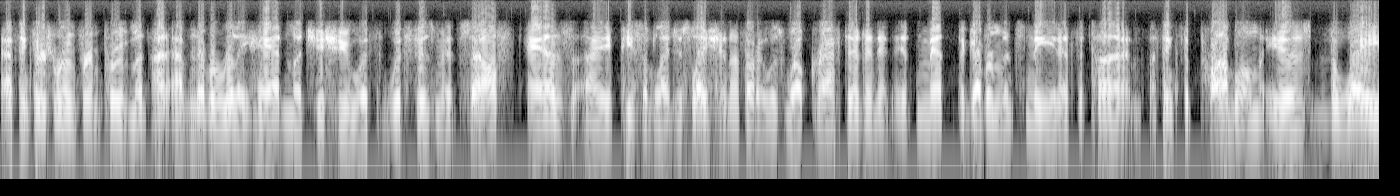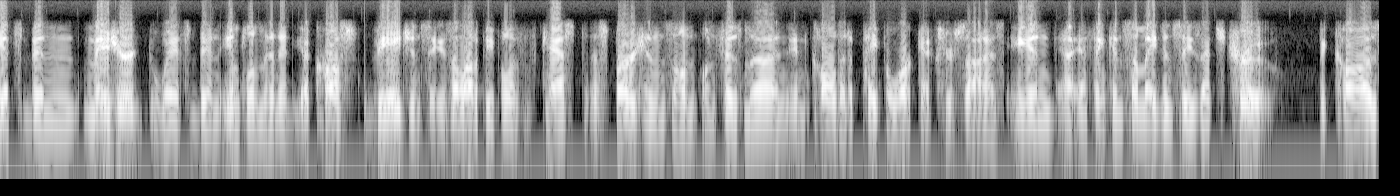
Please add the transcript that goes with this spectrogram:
I think there's room for improvement. I, I've never really had much issue with, with FISMA itself as a piece of legislation. I thought it was well crafted and it, it met the government's need at the time. I think the problem is the way it's been measured, the way it's been implemented across the agencies. A lot of people have cast aspersions on, on FISMA and, and called it a paperwork exercise, and I, I think in some agencies that's true because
